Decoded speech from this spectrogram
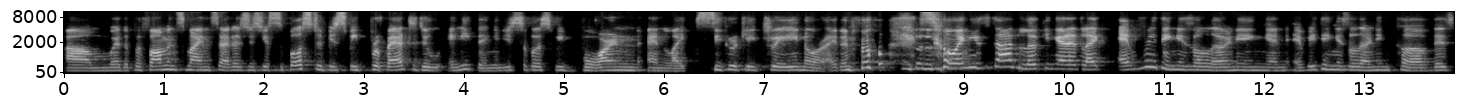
um, where the performance mindset is just you're supposed to just be prepared to do anything, and you're supposed to be born and like secretly train, or I don't know. so when you start looking at it like everything is a learning and everything is a learning curve, there's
